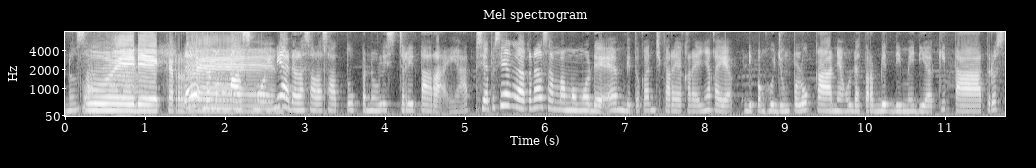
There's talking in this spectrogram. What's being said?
Nusantara. Wih deh, keren. Dan memang Mas Mo ini adalah salah satu penulis cerita rakyat. Siapa sih yang nggak kenal sama Momo DM gitu kan? Karya-karyanya kayak di penghujung pelukan yang udah terbit di media kita. Terus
